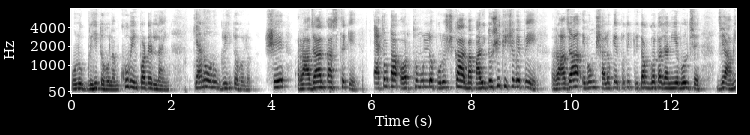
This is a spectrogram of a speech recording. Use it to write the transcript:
অনুগৃহীত হলাম। খুব ইম্পর্টেন্ট লাইন কেন অনুগৃহীত হলো? সে রাজার কাছ থেকে এতটা অর্থমূল্য পুরস্কার বা পারিতোষিক হিসেবে পেয়ে রাজা এবং শ্যালকের প্রতি কৃতজ্ঞতা জানিয়ে বলছে যে আমি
